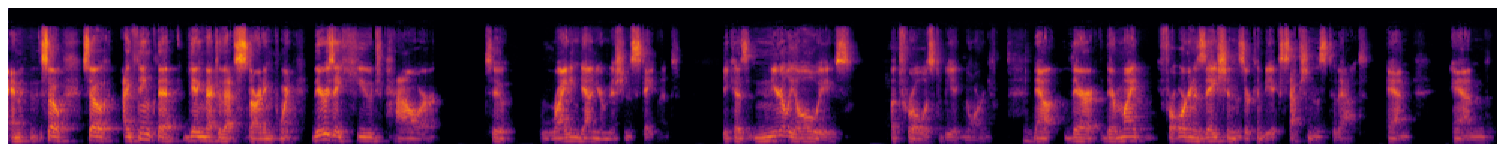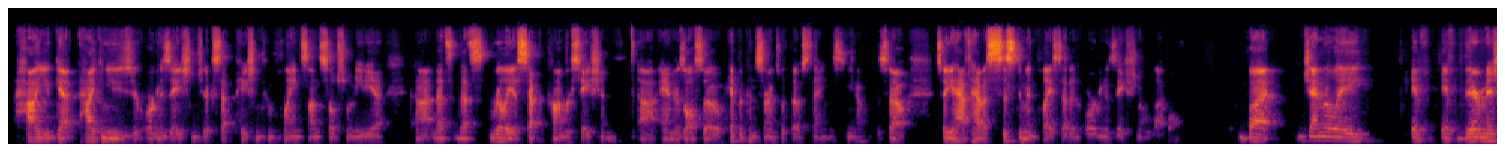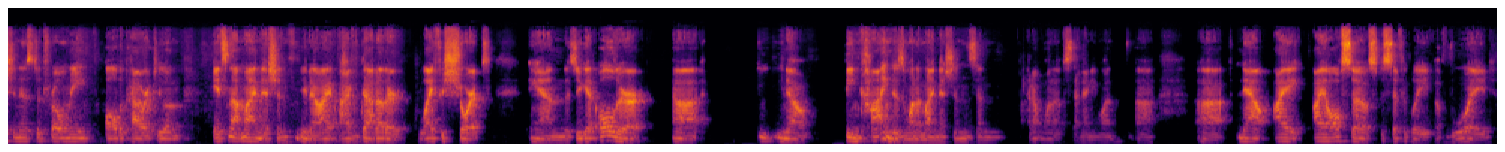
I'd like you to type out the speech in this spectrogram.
And so, so I think that getting back to that starting point, there is a huge power to writing down your mission statement because nearly always a troll is to be ignored. Mm-hmm. Now, there there might for organizations there can be exceptions to that, and and how you get how you can use your organization to accept patient complaints on social media. Uh, that's that's really a separate conversation, uh, and there's also HIPAA concerns with those things. You know, so so you have to have a system in place at an organizational level. But generally, if if their mission is to troll me, all the power to them. It's not my mission. You know, I, I've got other. Life is short, and as you get older, uh, you know, being kind is one of my missions, and I don't want to upset anyone. Uh, uh, now, I I also specifically avoid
